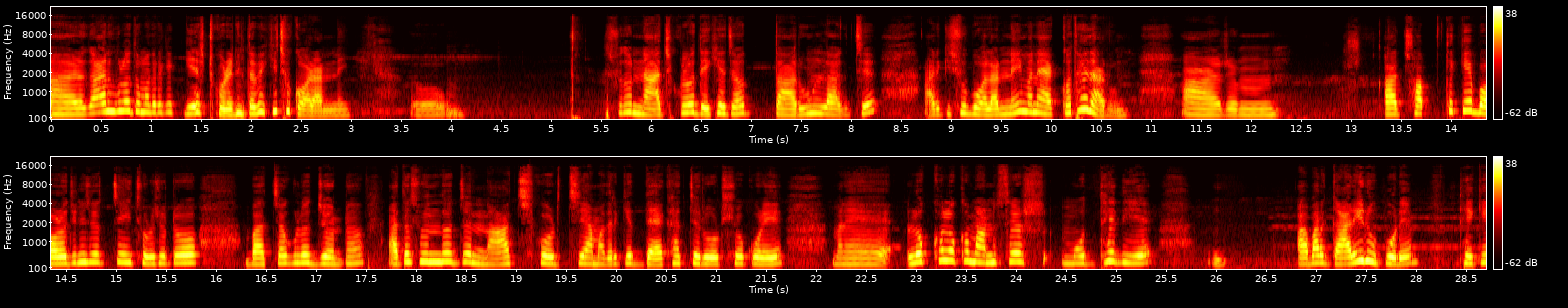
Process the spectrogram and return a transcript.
আর গানগুলো তোমাদেরকে গেস্ট করে নিতে হবে, কিছু করার নেই। তো শুধু নাচগুলো দেখে যাও দারুণ লাগছে। আর কিছু বলার নেই মানে এক কথায় দারুণ। আর আর সব থেকে বড় জিনিস হচ্ছে এই ছোট ছোট বাচ্চাগুলোর জন্য এত সুন্দর যে নাচ করছে, আমাদেরকে দেখাচ্ছে রোড শো করে মানে লক্ষ লক্ষ মানুষের মধ্যে দিয়ে, আবার গাড়ির উপরে থেকে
